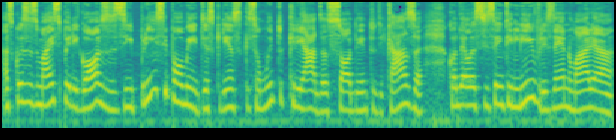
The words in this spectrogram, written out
as coisas mais perigosas e principalmente as crianças que são muito criadas só dentro de casa, quando elas se sentem livres, né? Numa área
